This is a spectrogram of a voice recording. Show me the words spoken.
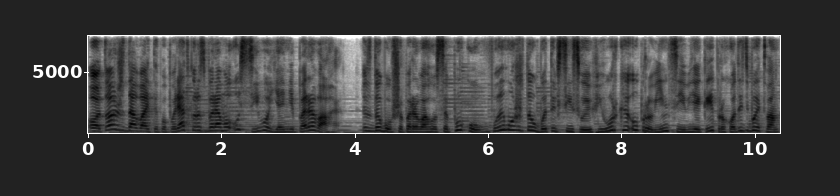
Отож, давайте по порядку розберемо усі воєнні переваги. Здобувши перевагу сепуку, ви можете вбити всі свої фігурки у провінції, в якій проходить битва,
